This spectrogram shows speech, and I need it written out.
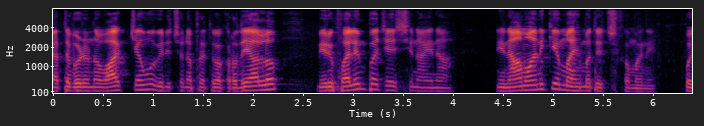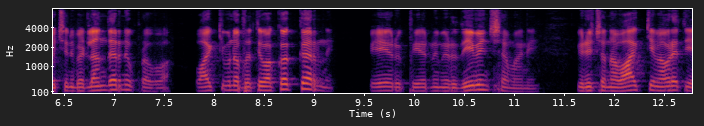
ఎత్తబడిన వాక్యము వినిచిన ప్రతి ఒక్క హృదయాల్లో మీరు ఫలింపచేసిన ఆయన నీ నామానికి మహిమ తెచ్చుకోమని. వచ్చిన బిడ్డలందరినీ ప్రభు వాక్యమున ప్రతి ఒక్కొక్కరిని పేరు పేరుని మీరు దీవించమని. వినుచున్న వాక్యం ఎవరైతే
